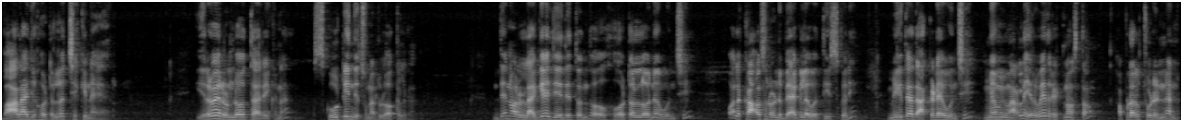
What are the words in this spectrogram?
బాలాజీ హోటల్లో చెక్ ఇన్ అయ్యారు. ఇరవై రెండవ తారీఖున స్కూటీని తెచ్చుకున్నారు లోకల్గా దెన్ వాళ్ళ లగేజ్ ఏదైతే ఉందో హోటల్లోనే ఉంచి వాళ్ళకి కావాల్సిన రెండు బ్యాగులు ఏవో తీసుకొని మిగతాది అక్కడే ఉంచి మేము ఈ మరలా ఇరవై ఐదు రిటర్న్ వస్తాం అప్పటి వరకు చూడండి అన్న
